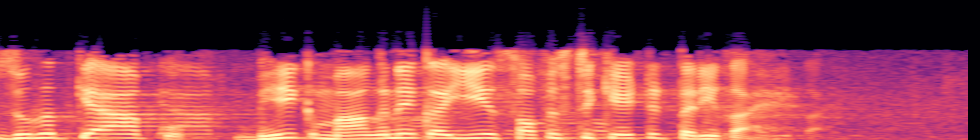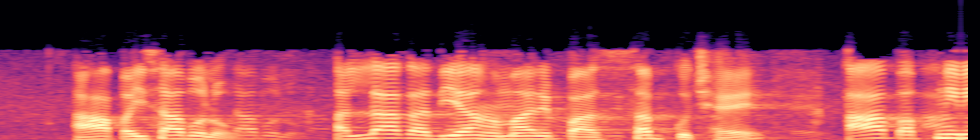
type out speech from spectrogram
ज़रूरत क्या है आपको? भीख मांगने का ये सोफिस्टिकेटेड तरीका है। आप ऐसा बोलो, अल्लाह का दिया हमारे पास सब कुछ है। आप अपनी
